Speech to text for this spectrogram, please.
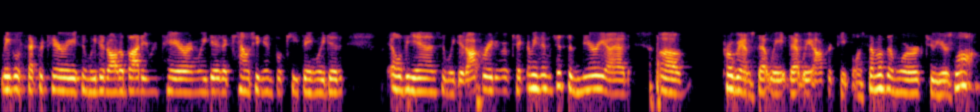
legal secretaries and we did auto body repair and we did accounting and bookkeeping. We did LVNs and we did operating room tech. I mean, there was just a myriad of programs that we that we offered people, and some of them were two years long,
